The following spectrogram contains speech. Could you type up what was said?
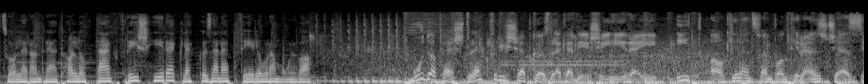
Czoller Andrát hallották, friss hírek legközelebb fél óra múlva. Budapest legfrissebb közlekedési hírei, itt a 90.9 jazz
